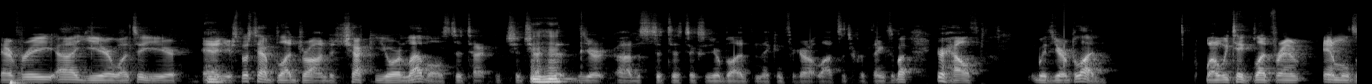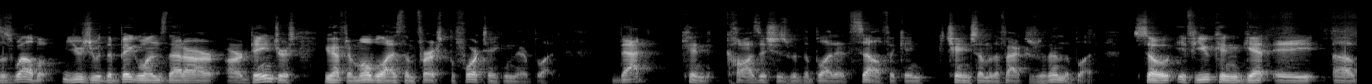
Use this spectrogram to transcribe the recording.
every uh, year, once a year, and Mm. you're supposed to have blood drawn to check your levels, to, te- to check Mhm. the, your uh, the statistics of your blood, and they can figure out lots of different things about your health with your blood. Well, we take blood for an- animals as well, but usually with the big ones that are are dangerous, you have to mobilize them first before taking their blood. That can cause issues with the blood itself. It can change some of the factors within the blood. So if you can get a uh,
